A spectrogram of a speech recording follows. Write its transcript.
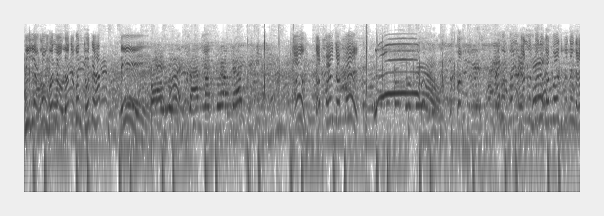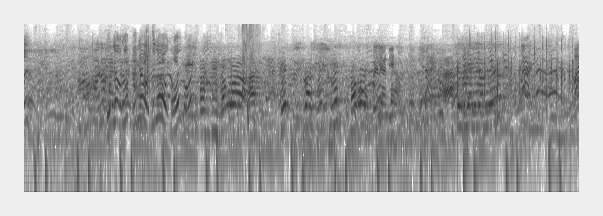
พี่เลี้ยงลงเบิร์ดเราเหลือแต่คนจุดนะครับ นี่เบารุ่นอีสานมักม่วนครับเอ้าจัดไปจัดไปลุ้นไปกันลุ้นไปกันว่าจะเป็นยังไงจุดแล้วนะจุดแล้วจุดแล้วถอยถอยคนที่สองร้อยอัดเจ็ดร้อยเจ็ดสิบสองร้อยไปเรียนนี้อะสา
